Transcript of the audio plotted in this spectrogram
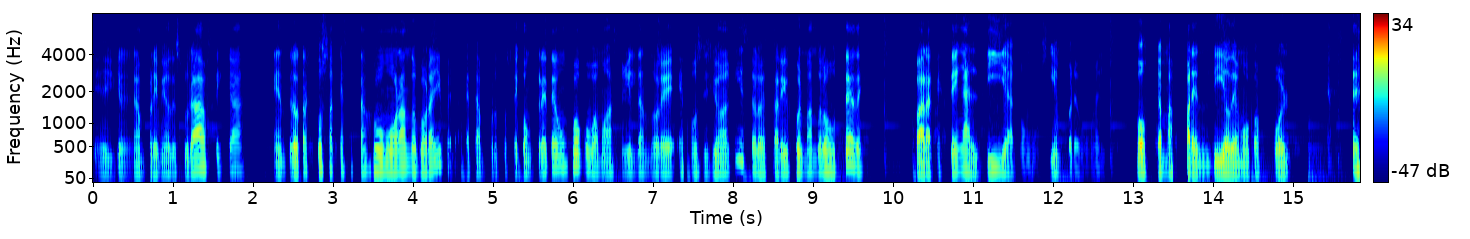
el, Gran Premio de Sudáfrica, entre otras cosas que se están rumorando por ahí, pero que tan pronto se concreten un poco, vamos a seguir dándole exposición aquí, se lo estaré informándolos ustedes para que estén al día, como siempre, con el podcast más prendido de motorsport en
